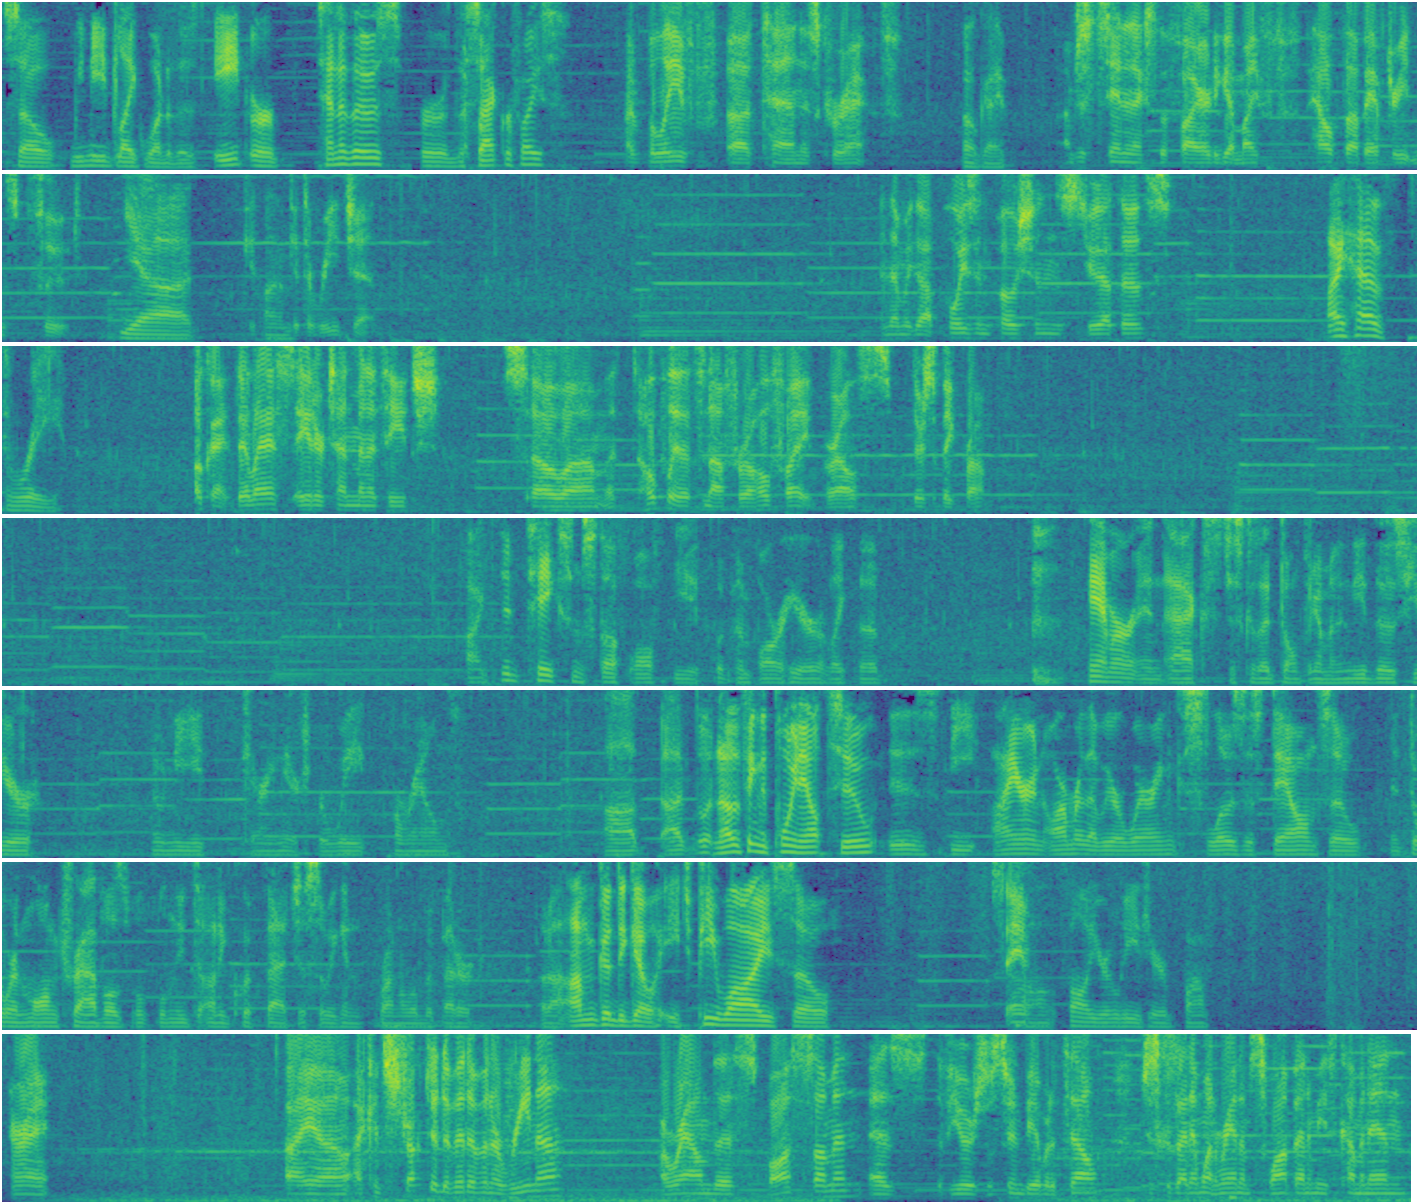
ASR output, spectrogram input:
So we need like what are those? Eight or ten of those for the sacrifice? I believe uh, ten is correct. Okay. I'm just standing next to the fire to get my f- health up after eating some food. Yeah. Get, Um, get the regen. And then we got poison potions. Do you got those? I have three. Okay, they last eight or ten minutes each. So um, hopefully that's enough for a whole fight, or else there's a big problem. I did take some stuff off the equipment bar here, like the hammer and axe, just because I don't think I'm going to need those here. No need carrying the extra weight around. Uh, uh, another thing to point out too is the iron armor that we are wearing slows us down, so during long travels we'll, we'll need to unequip that just so we can run a little bit better. But uh, I'm good to go HP wise, so Same. I'll follow your lead here, Bob. All right. I uh, I constructed a bit of an arena around this boss summon, as the viewers will soon be able to tell. Just because I didn't want random swamp enemies coming in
